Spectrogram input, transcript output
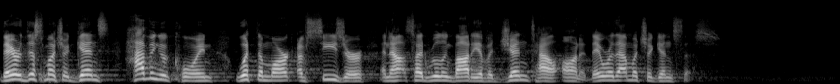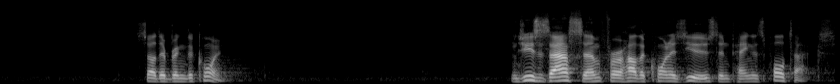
they're this much against having a coin with the mark of Caesar, an outside ruling body of a Gentile on it. They were that much against this. So they bring the coin. And Jesus asks them for how the coin is used in paying this poll tax.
